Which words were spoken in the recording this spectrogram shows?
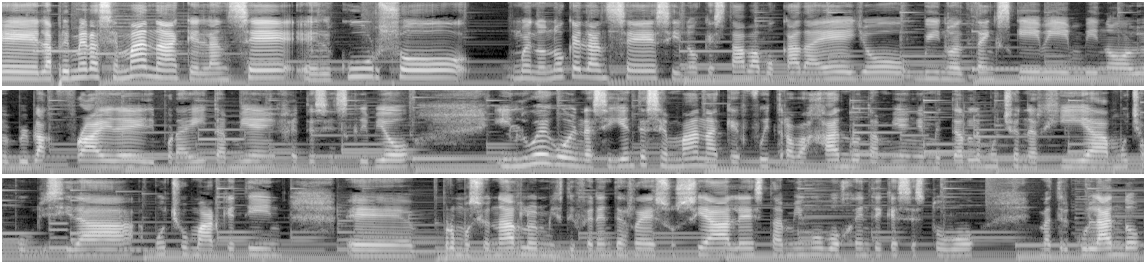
Eh, la primera semana que lancé el curso, bueno, no que lancé, sino que estaba abocada a ello. Vino el Thanksgiving, vino el Black Friday y por ahí también gente se inscribió. Y luego en la siguiente semana que fui trabajando también en meterle mucha energía, mucha publicidad, mucho marketing, eh, promocionarlo en mis diferentes redes sociales. También hubo gente que se estuvo matriculando.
